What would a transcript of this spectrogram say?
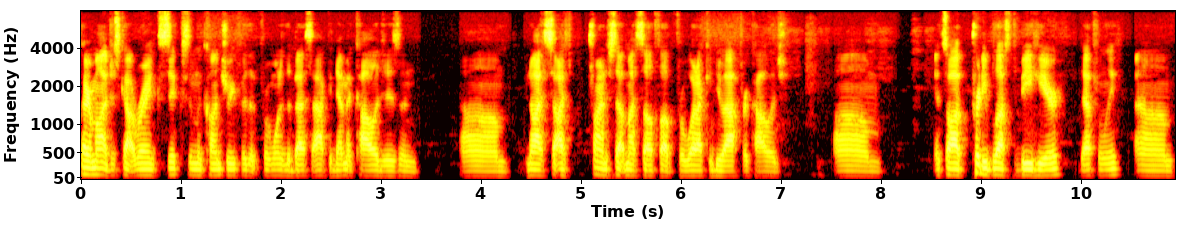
Claremont just got ranked sixth in the country for the, for one of the best academic colleges, and um, you know, I, I'm trying to set myself up for what I can do after college. Um, and so I'm pretty blessed to be here, definitely. Um,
